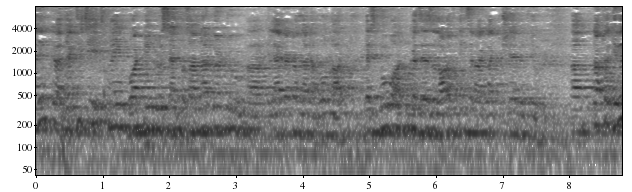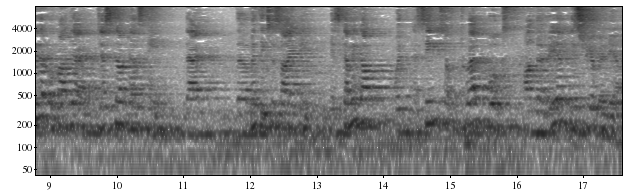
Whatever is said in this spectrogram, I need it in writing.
I think uh, Jagdishji explained what P-Guru stands for, so I'm not going to uh, elaborate on that a whole lot. Let's move on because there's a lot of things that I'd like to share with you. Uh, Dr. Giridhar Upadhyay just now tells me that the Mythic Society is coming up with a series of 12 books on the real history of India.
